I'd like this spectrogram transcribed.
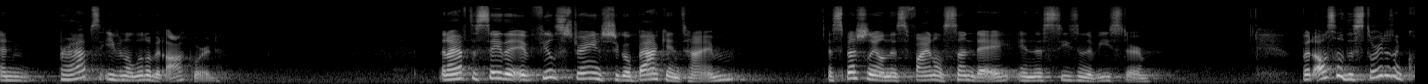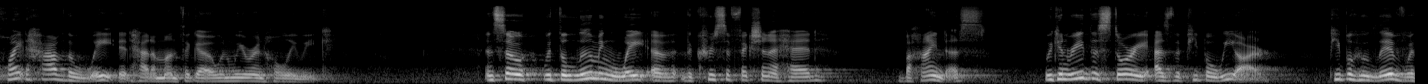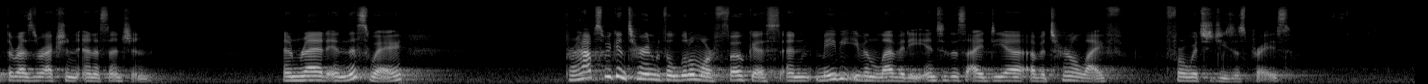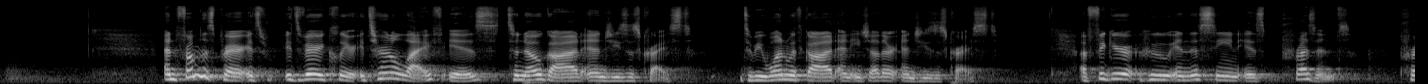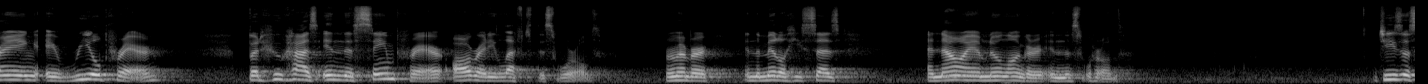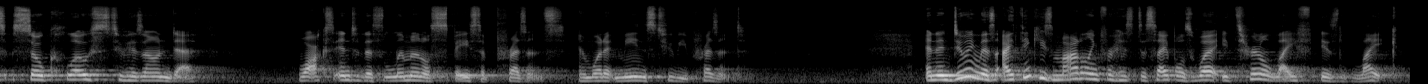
and perhaps even a little bit awkward. And I have to say that it feels strange to go back in time, especially on this final Sunday in this season of Easter. But also, the story doesn't quite have the weight it had a month ago when we were in Holy Week. And so, with the looming weight of the crucifixion ahead, behind us, we can read this story as the people we are, people who live with the resurrection and ascension. And read in this way, perhaps we can turn with a little more focus and maybe even levity into this idea of eternal life for which Jesus prays. And from this prayer, it's, it's very clear eternal life is to know God and Jesus Christ, to be one with God and each other and Jesus Christ. A figure who in this scene is present, praying a real prayer, but who has in this same prayer already left this world. Remember, in the middle, he says, And now I am no longer in this world. Jesus, so close to his own death, walks into this liminal space of presence and what it means to be present. And in doing this, I think he's modeling for his disciples what eternal life is like.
